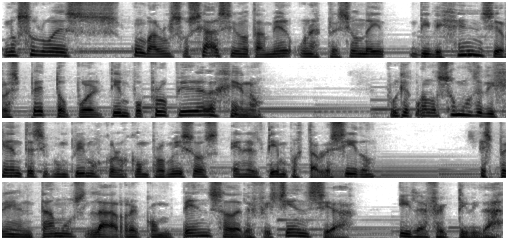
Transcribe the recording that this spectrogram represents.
no solo es un valor social, sino también una expresión de diligencia y respeto por el tiempo propio y el ajeno. Porque cuando somos diligentes y cumplimos con los compromisos en el tiempo establecido, experimentamos la recompensa de la eficiencia y la efectividad.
